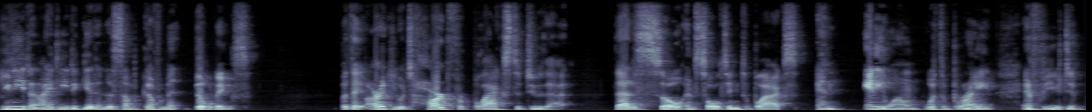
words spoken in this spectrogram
You need an ID to get into some government buildings. But they argue it's hard for blacks to do that. That is so insulting to blacks and anyone with a brain. And for you to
